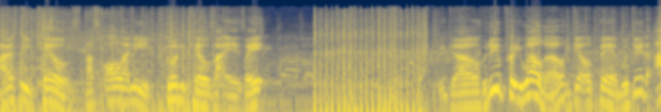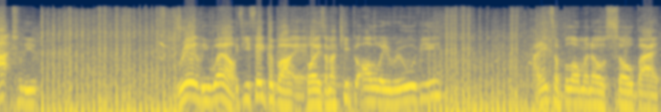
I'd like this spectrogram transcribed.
I just need kills. That's all I need. Gun kills, that is. Wait. We go. We're doing pretty well, though. We get up here. We're doing actually really well. If you think about it. Boys, I'm going to keep it all the way real with you. I need to blow my nose so bad.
